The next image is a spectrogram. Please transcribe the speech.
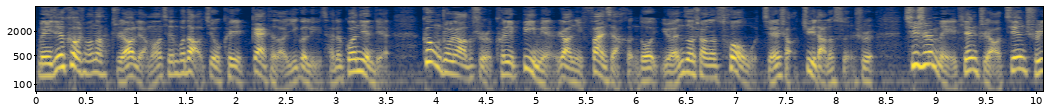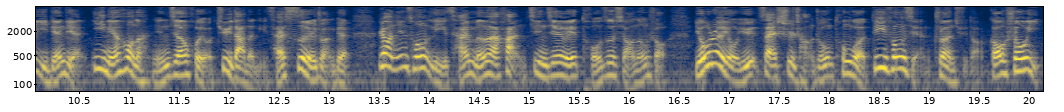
每节课程呢，只要两毛钱不到，就可以 get 到一个理财的关键点。更重要的是，可以避免让你犯下很多原则上的错误，减少巨大的损失。其实每天只要坚持一点点，一年后呢，您将会有巨大的理财思维转变，让您从理财门外汉进阶为投资小能手，游刃有余，在市场中通过低风险赚取到高收益。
